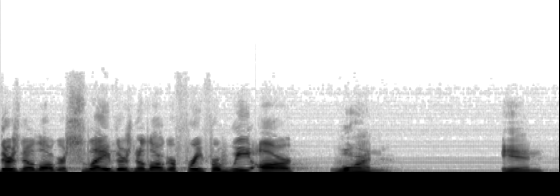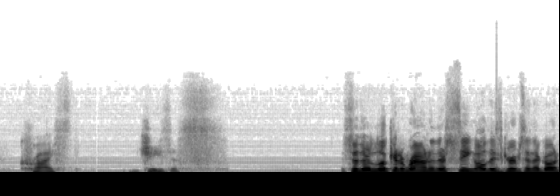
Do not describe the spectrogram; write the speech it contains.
there's no longer slave, there's no longer free, for we are one in Christ Jesus. So they're looking around and they're seeing all these groups and they're going,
